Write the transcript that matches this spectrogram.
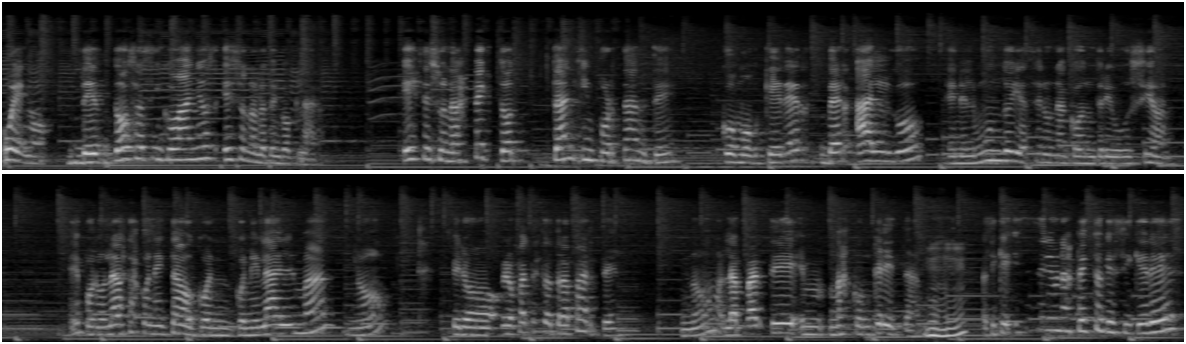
Bueno, de dos a cinco años, eso no lo tengo claro este es un aspecto tan importante como querer ver algo en el mundo y hacer una contribución. ¿eh? Por un lado estás conectado con, el alma, ¿no? Pero, pero falta esta otra parte, ¿no? La parte em, más concreta. Así que ese sería un aspecto que si querés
